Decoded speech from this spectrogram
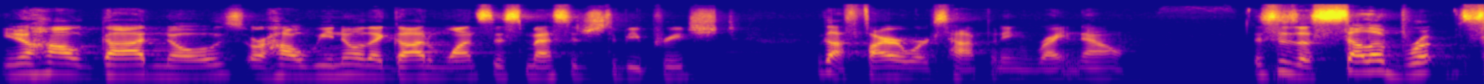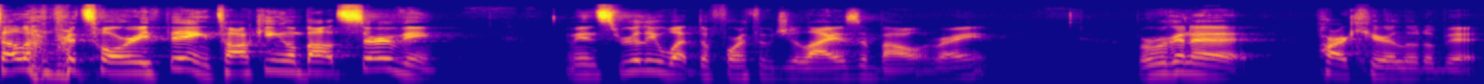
You know how God knows, or how we know that God wants this message to be preached? We've got fireworks happening right now. This is a celebra- celebratory thing, talking about serving. I mean, it's really what the 4th of July is about, right? But we're gonna park here a little bit.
